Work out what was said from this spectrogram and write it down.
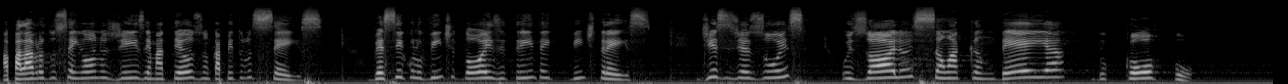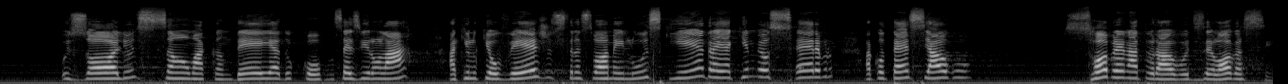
A palavra do Senhor nos diz em Mateus, no capítulo 6, versículo 22 e 30 e 23. Disse Jesus: Os olhos são a candeia do corpo. Os olhos são a candeia do corpo. Vocês viram lá? aquilo que eu vejo se transforma em luz, que entra aqui no meu cérebro acontece algo sobrenatural, vou dizer logo assim.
